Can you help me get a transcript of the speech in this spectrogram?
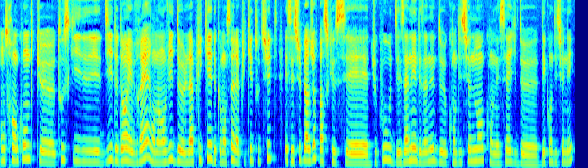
on se rend compte que tout ce qui est dit dedans est vrai. On a envie de l'appliquer, de commencer à l'appliquer tout de suite. Et c'est super dur parce que c'est du coup des années et des années de conditionnement qu'on essaye de déconditionner.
